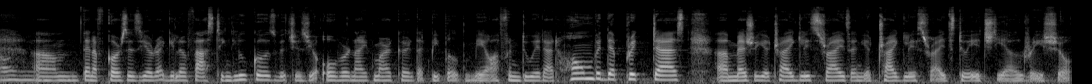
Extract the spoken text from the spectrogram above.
Oh, yeah. Um, then, of course, is your regular fasting glucose, which is your overnight marker that people may often do it at home with their prick test, uh, measure your triglycerides and your triglycerides to HDL ratio.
